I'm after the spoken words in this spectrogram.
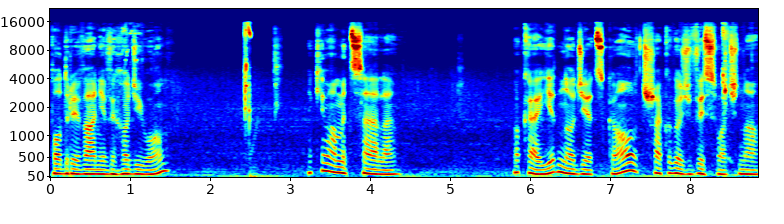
podrywanie wychodziło. Jakie mamy cele? Ok, jedno dziecko. Trzeba kogoś wysłać na,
